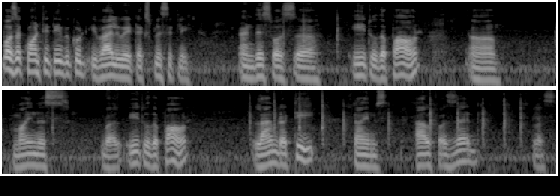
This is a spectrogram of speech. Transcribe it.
was a quantity we could evaluate explicitly. And this was uh, e to the power uh, minus well e to the power lambda t times alpha z plus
